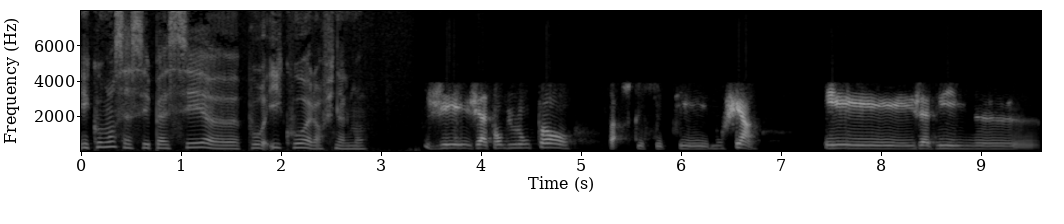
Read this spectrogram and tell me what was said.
Et comment ça s'est passé pour Ico, alors finalement? J'ai attendu longtemps, parce que c'était mon chien. Et j'avais une,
